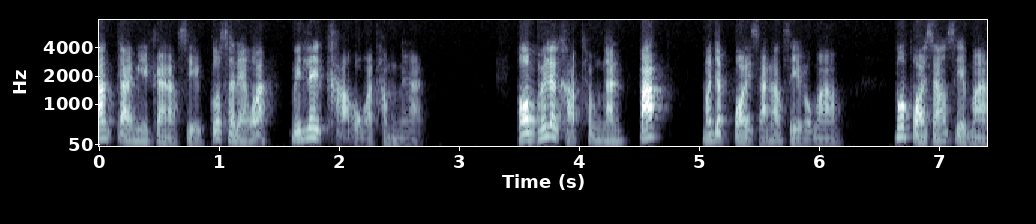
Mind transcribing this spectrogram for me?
ร่างกายมีอาการอักเสบก็แสดงว่าเม็ดเลือดขาวออกมาทำงาน พอเม็ดเลือดขาวทำงานปั๊บมันจะปล่อยสารอักเสบออกมา เมื่อปล่อยสารเสบมา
